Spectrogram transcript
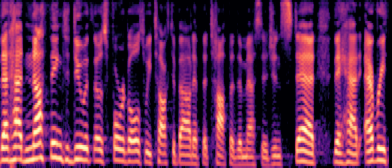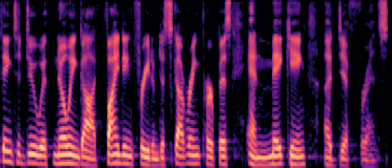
that had nothing to do with those four goals we talked about at the top of the message. Instead, they had everything to do with knowing God, finding freedom, discovering purpose, and making a difference.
